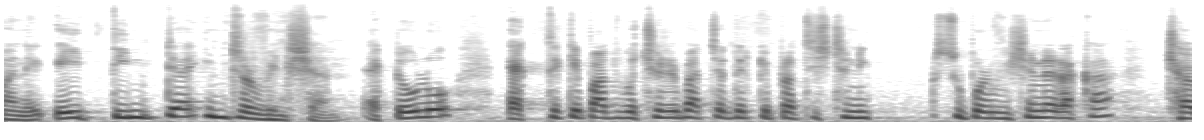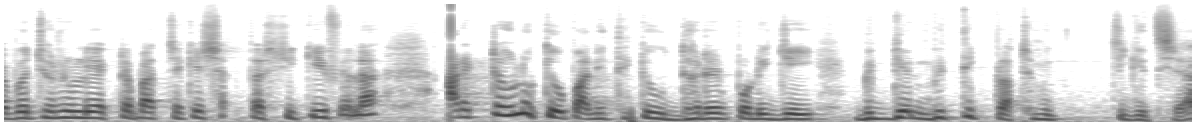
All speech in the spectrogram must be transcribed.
মানে এই তিনটা ইন্টারভেনশন একটা হলো এক থেকে পাঁচ বছরের বাচ্চাদেরকে প্রাতিষ্ঠানিক সুপারভিশনে রাখা, ছয় বছর হলে একটা বাচ্চাকে তার শিখিয়ে ফেলা, আরেকটা হলো কেউ পানি থেকে উদ্ধারের পরে যেই বিজ্ঞান ভিত্তিক প্রাথমিক চিকিৎসা,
